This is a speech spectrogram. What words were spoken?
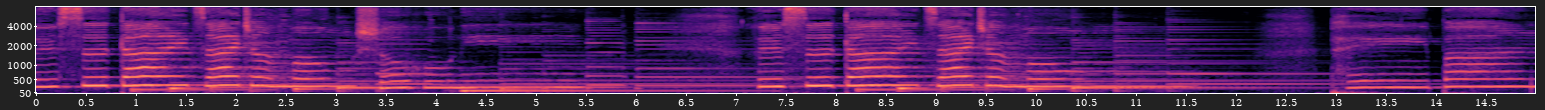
绿丝带载着梦守护你，绿丝带载着梦陪伴。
